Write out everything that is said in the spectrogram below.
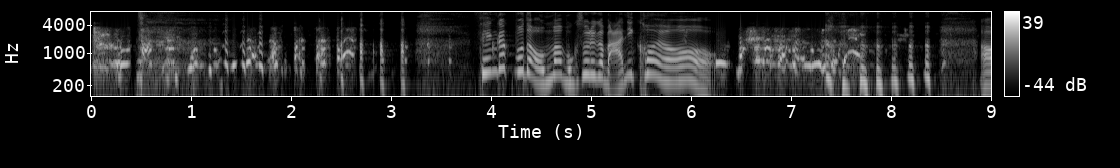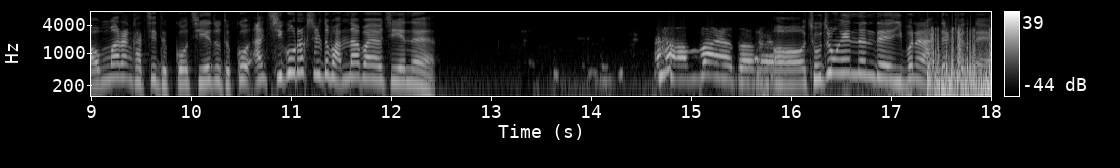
생각보다 엄마 목소리가 많이 커요. 아, 엄마랑 같이 듣고, 지혜도 듣고, 아, 지고락실도 봤나 봐요, 지혜는. 아, 안 봐요, 저는. 어, 조종했는데 이번엔 안 들켰네요.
